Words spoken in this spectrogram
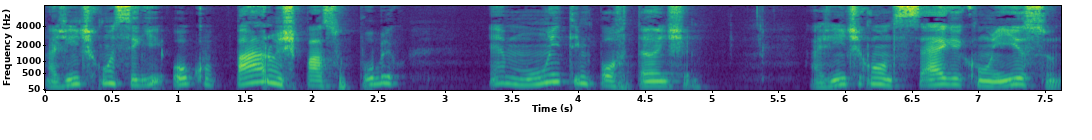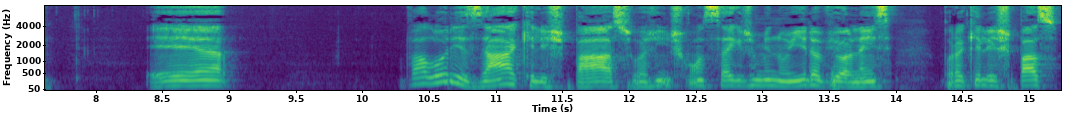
A gente conseguir ocupar um espaço público é muito importante. A gente consegue com isso é valorizar aquele espaço, a gente consegue diminuir a violência por aquele espaço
